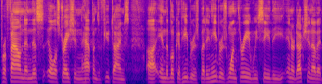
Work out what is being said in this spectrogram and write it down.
profound, and this illustration happens a few times uh, in the book of Hebrews. But in Hebrews 1 3, we see the introduction of it.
